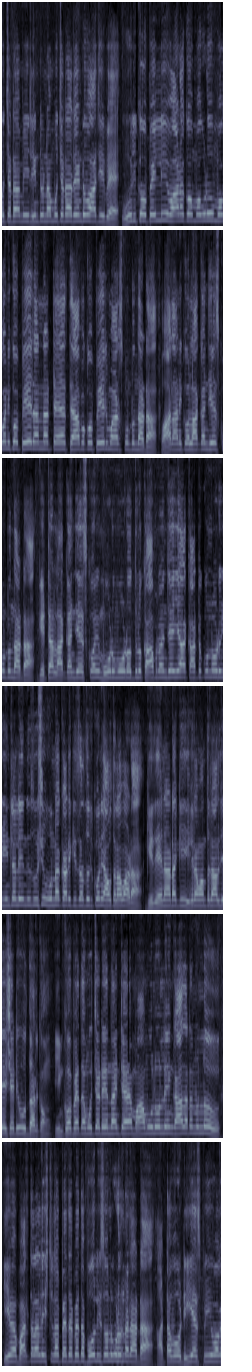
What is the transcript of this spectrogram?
ముచ్చట మీరు వింటున్న ముచ్చట రెండు వాజీబే. ఊరికో పెళ్ళి వాడకో మొగుడు మొగనికో పేరు అన్నట్టే తేపకో పేరు మార్చుకుంటుందా? చేసుకుంటుందట వారానికో లగ్గం చేసుకుంటుందట. గిట్ట లగ్గం చేసుకొని మూడు మూడు వద్దులు కాపురం చెయ్య కట్టుకున్నోడు ఇంట్లో లేని చూసి ఉన్న కాడికి చదువుకొని అవతలవాడ గిదేనాటకి ఇగరవంతురాలు చేసేటి ఉద్దరకం ఇంకో పెద్ద ముచ్చట ఏంటంటే మామూలు వాళ్ళు ఏం కాదట నుళ్ళు ఈమె భర్తల లిస్టులో పెద్ద పెద్ద పోలీసు వాళ్ళు కూడా ఉన్నారట. అట్ట ఓ డిఎస్పి ఒక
